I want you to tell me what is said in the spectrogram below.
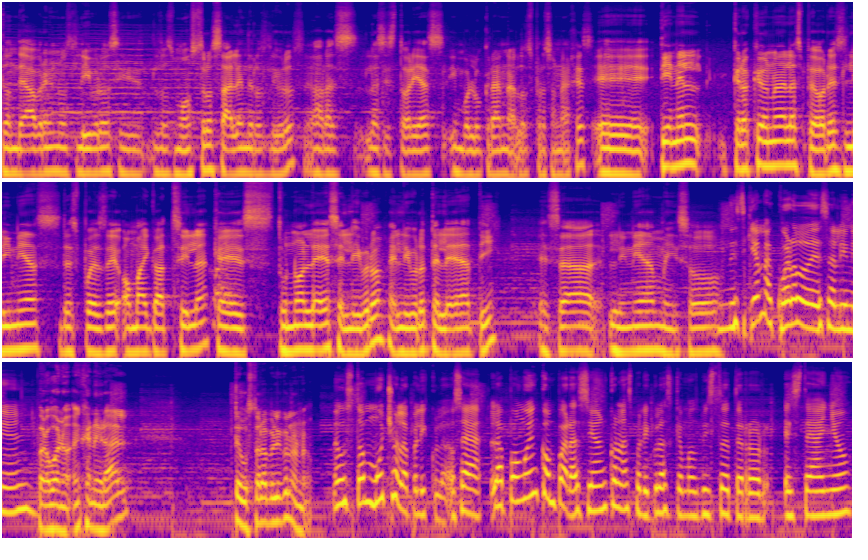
donde abren los libros y los monstruos salen de los libros. Ahora es- las historias involucran a los personajes. Eh, tiene, el- creo que una de las peores líneas después de Oh My Godzilla, que es tú no lees el libro, el libro te lee a ti. Esa línea me hizo... Ni siquiera me acuerdo de esa línea. Pero bueno, en general, ¿te gustó la película o no? Me gustó mucho la película. O sea, la pongo en comparación con las películas que hemos visto de terror este año,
